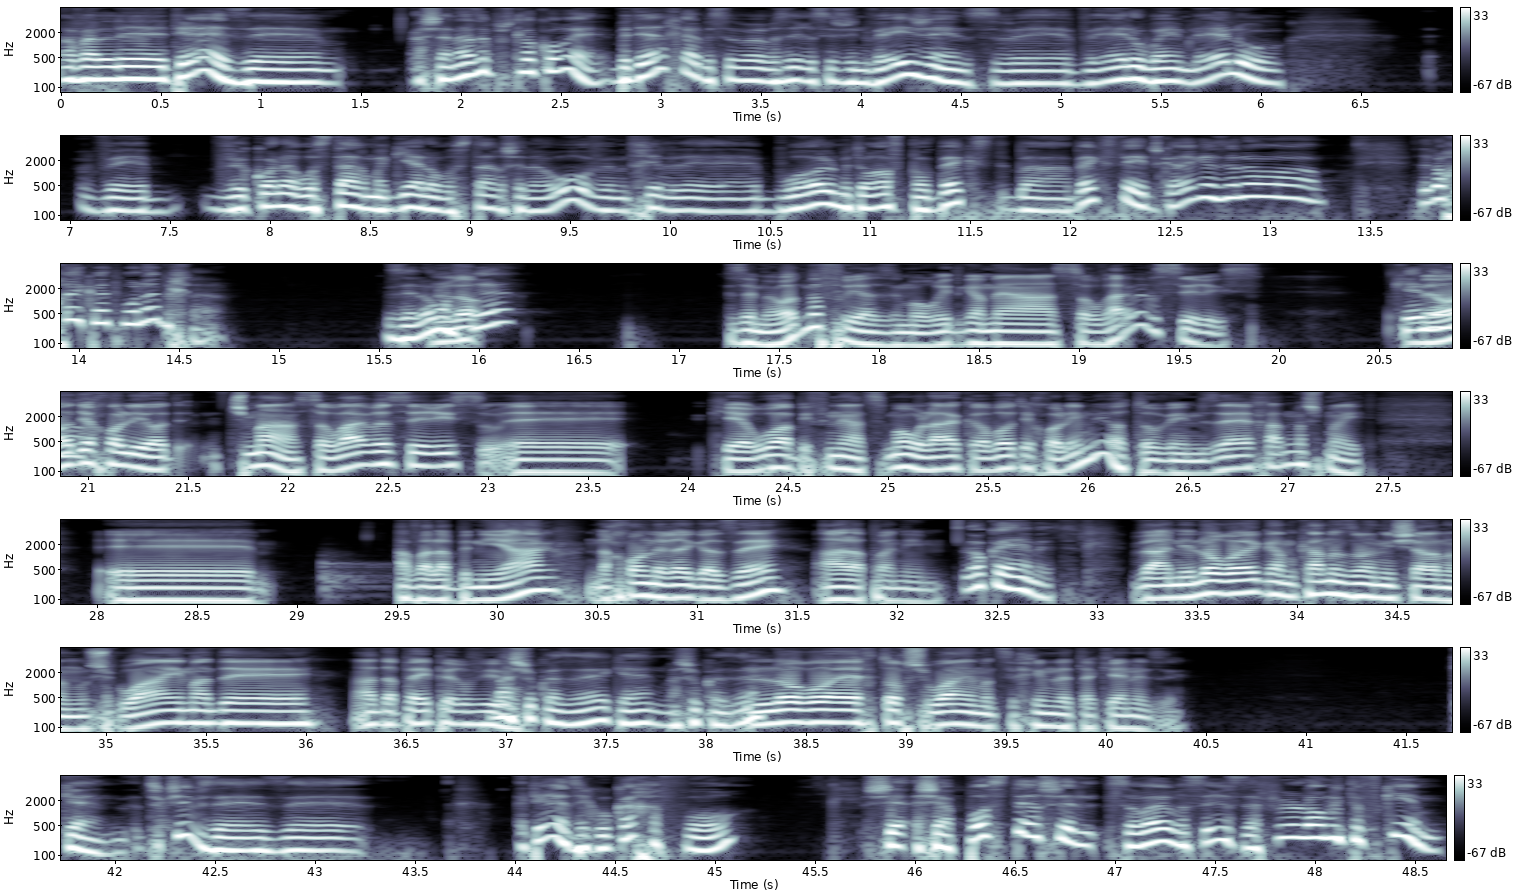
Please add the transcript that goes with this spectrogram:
אבל אה, תראה, זה, השנה זה פשוט לא קורה. בדרך כלל ב Survivor Series יש invasions, ואלו באים לאלו, ו- וכל ה roster מגיע ל roster של ההוא, ומתחיל אה, brawl מטורף ב backs- ב backstage, כרגע זה לא, זה לא חלק מהתמונה בכלל. זה לא לא. מפריע? זה מאוד מפריע, זה מוריד גם מה-Survivor Series. כאילו- מאוד יכול להיות, תשמע, Survivor Series אה, כאירוע בפני עצמו, אולי הקרבות יכולים להיות טובים, זה חד משמעית. אה, אבל הבנייה, נכון לרגע זה, על הפנים. לא קיימת. ואני לא רואה גם כמה זמן נשאר לנו, שבועיים עד, אה, עד הפייפריוויו. משהו כזה, כן, משהו כזה. לא רואה איך תוך שבועיים מצליחים לתקן את זה. כן, תקשיב, זה, זה, תראה, זה כל כך אפור, ש, שהפוסטר של Survivor Series זה אפילו לא מתאפקים.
